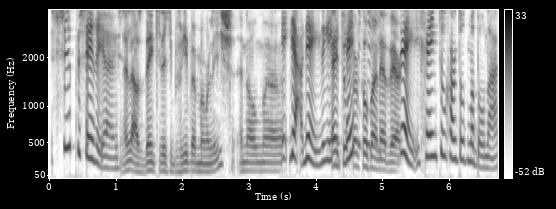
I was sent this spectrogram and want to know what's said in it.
super serieus. Helaas, denk je dat je bevriend bent met Marlies en dan... Uh, ja, nee. Geen toegang tot mijn netwerk. Nee, geen toegang tot Madonna.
